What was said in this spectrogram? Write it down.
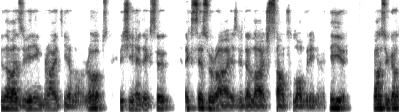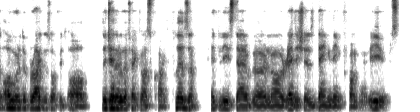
Luna was wearing bright yellow robes, which she had accessorized with a large sunflower in her hair. Once you got over the brightness of it all, the general effect was quite pleasant. At least there were no radishes dangling from her ears.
